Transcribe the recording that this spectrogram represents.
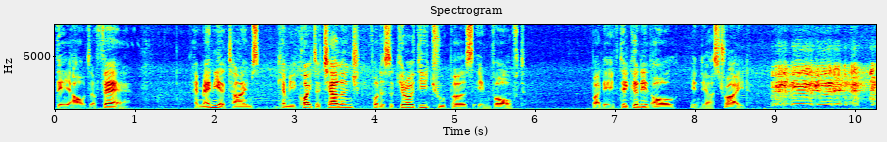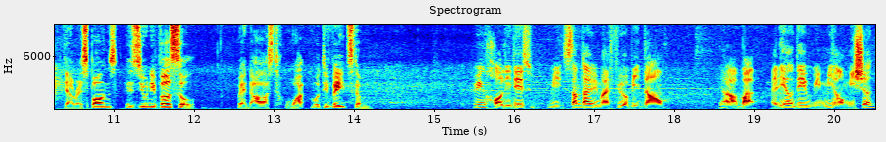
day-out affair, and many a times can be quite a challenge for the security troopers involved. But they've taken it all in their stride. Their response is universal when asked what motivates them. During holidays, we, sometimes we might feel a bit down, yeah, but at the end of the day, we meet our mission.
